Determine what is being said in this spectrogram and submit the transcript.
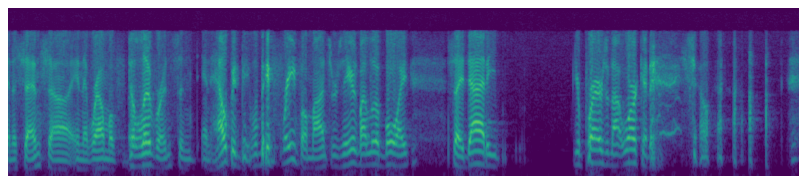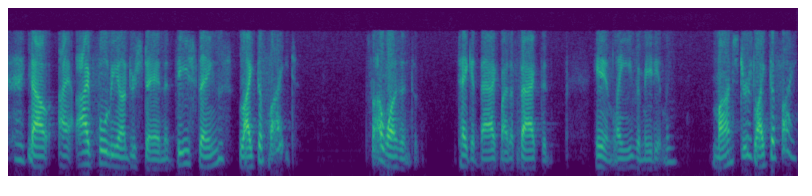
in a sense uh, in the realm of deliverance and and helping people be free from monsters. Here's my little boy say, "Daddy, your prayers are not working." so now I I fully understand that these things like to fight. So I wasn't taken back by the fact that he didn't leave immediately. Monsters like to fight.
